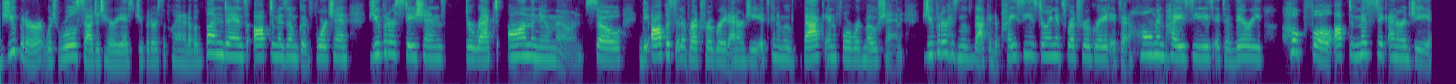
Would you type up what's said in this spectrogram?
Jupiter, which rules Sagittarius. Jupiter is the planet of abundance, optimism, good fortune. Jupiter stations direct on the new moon. So, the opposite of retrograde energy, it's going to move back in forward motion. Jupiter has moved back into Pisces during its retrograde. It's at home in Pisces. It's a very hopeful, optimistic energy.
